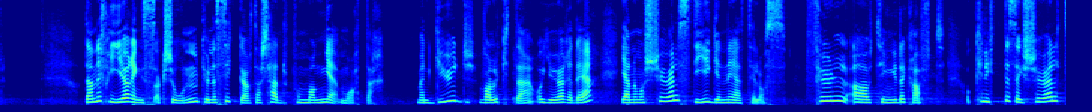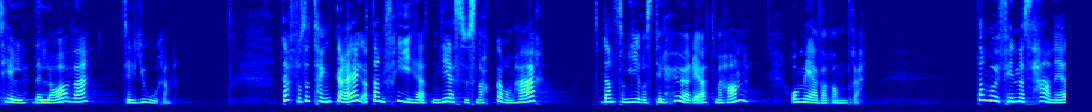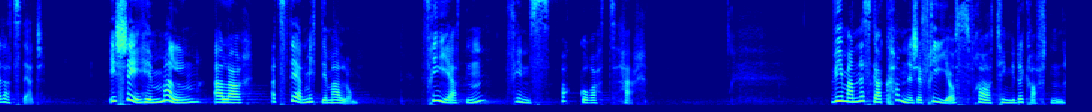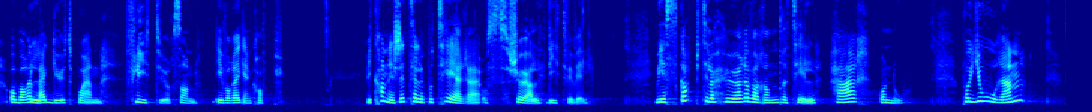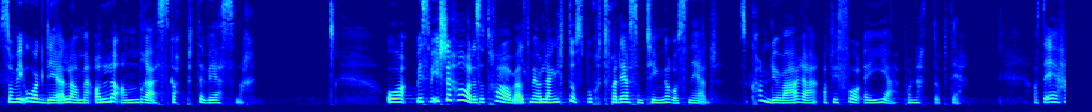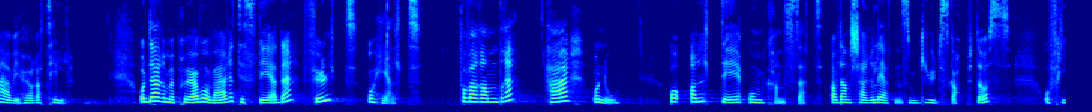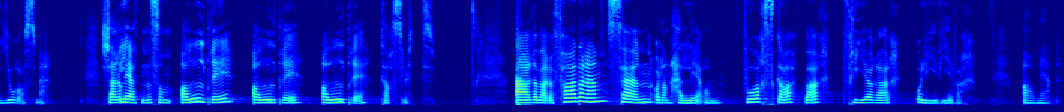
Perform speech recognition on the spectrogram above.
Denne frigjøringsaksjonen kunne sikkert ha skjedd på mange måter. Men Gud valgte å gjøre det gjennom å sjøl stige ned til oss, full av tyngdekraft, og knytte seg sjøl til det lave, til jorden. Derfor så tenker jeg at den friheten Jesus snakker om her, den som gir oss tilhørighet med Han og med hverandre, den må jo finnes her nede et sted. Ikke i himmelen eller et sted midt imellom. Friheten fins akkurat her. Vi mennesker kan ikke fri oss fra tyngdekraften og bare legge ut på en flytur sånn i vår egen kropp. Vi kan ikke teleportere oss sjøl dit vi vil. Vi er skapt til å høre hverandre til her og nå. På jorden, som vi òg deler med alle andre skapte vesener. Og Hvis vi ikke har det så travelt med å lengte oss bort fra det som tynger oss ned, så kan det jo være at vi får øye på nettopp det. At det er her vi hører til. Og dermed prøve å være til stede fullt og helt for hverandre her og nå. Og alltid omkranset av den kjærligheten som Gud skapte oss og frigjorde oss med. Kjærligheten som aldri, aldri, aldri tar slutt. Ære være Faderen, Sønnen og Den hellige ånd, vår skaper, frigjører og livgiver. Amen.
